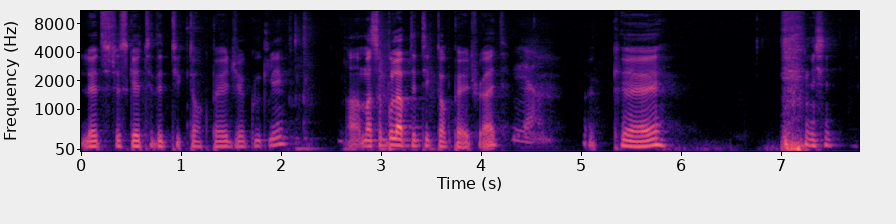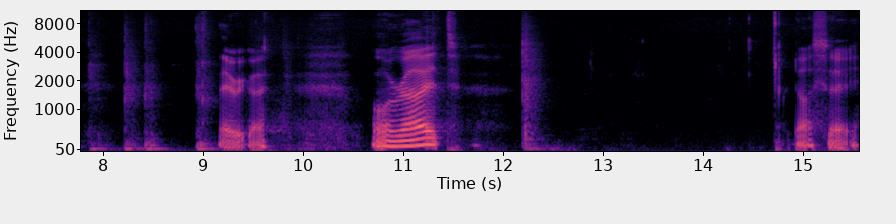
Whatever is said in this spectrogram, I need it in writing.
Let's just get to the TikTok page here quickly. Uh, must I pull up the TikTok page, right? Yeah. Okay. there we go. All right. Does say.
